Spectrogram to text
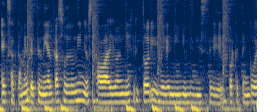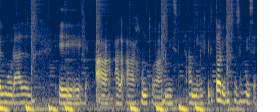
Exactamente, tenía el caso de un niño, estaba yo en mi escritorio y llega el niño y me dice, porque tengo el mural eh, junto a mi, a mi escritorio, entonces me dice,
